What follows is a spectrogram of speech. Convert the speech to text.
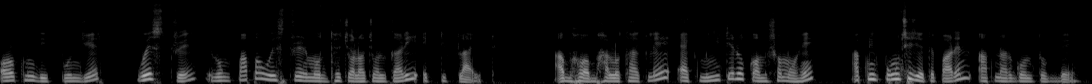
অর্কনি দ্বীপপুঞ্জের ওয়েস্ট্রে এবং পাপা ওয়েস্ট্রের মধ্যে চলাচলকারী একটি ফ্লাইট। আবহাওয়া ভালো থাকলে এক মিনিটেরও কম সময়ে আপনি পৌঁছে যেতে পারেন আপনার গন্তব্যে।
